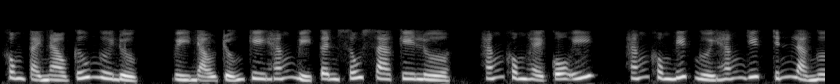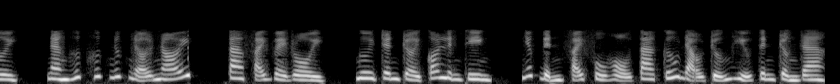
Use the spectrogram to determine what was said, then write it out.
không tài nào cứu ngươi được, vì đạo trưởng kia hắn bị tên xấu xa kia lừa, hắn không hề cố ý, hắn không biết người hắn giết chính là ngươi, nàng hức hức nước nở nói, ta phải về rồi, ngươi trên trời có linh thiên, nhất định phải phù hộ ta cứu đạo trưởng hiểu tinh trần ra,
